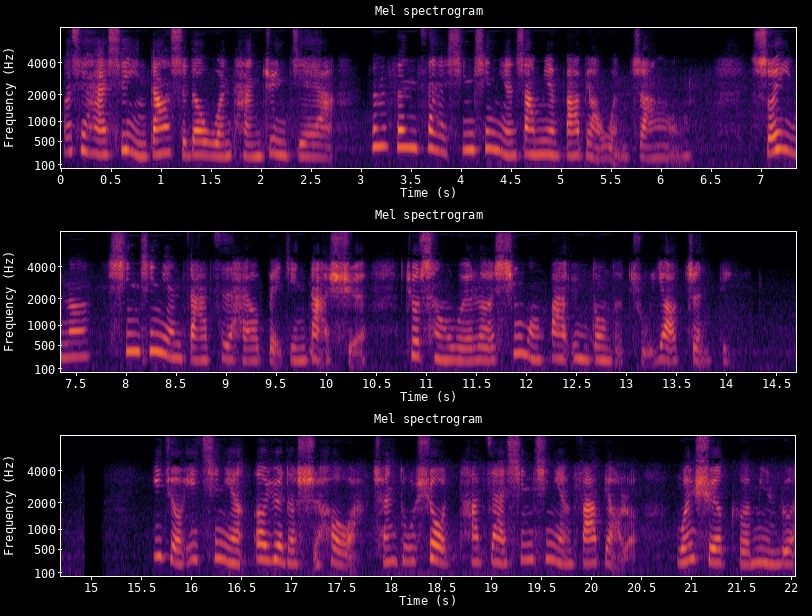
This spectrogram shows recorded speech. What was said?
而且还吸引当时的文坛俊杰啊，纷纷在《新青年》上面发表文章哦。所以呢，《新青年》杂志还有北京大学，就成为了新文化运动的主要阵地。一九一七年二月的时候啊，陈独秀他在《新青年》发表了《文学革命论》，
